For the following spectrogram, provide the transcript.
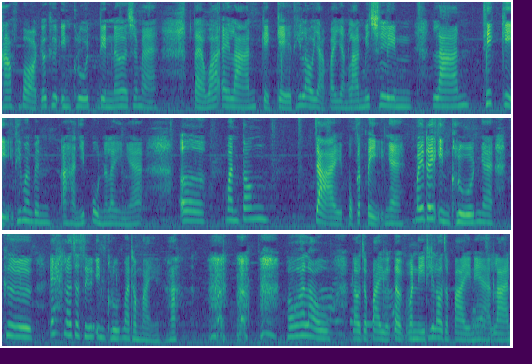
half board ก็คือ include dinner ใช่ไหม แต่ว่าไอ้ร้านเก๋ๆที่เราอยากไปอย่างร้านมิชลิน ร้านทิกกิที่มันเป็นอาหารญี่ปุ่นอะไรอย่างเงี้ย เออ มันต้อง จ่ายปกติไง ไม่ได้ include ไง คือ เอ๊ะ เราจะซื้อ include มาทำไมฮะเพราะว่าเราเราจะไปอยู่แต่วันนี้ที่เราจะไปเนี่ยร้าน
